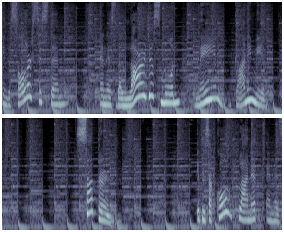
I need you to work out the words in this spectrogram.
in the solar system and has the largest moon named Ganymede. Saturn. It is a cold planet and has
